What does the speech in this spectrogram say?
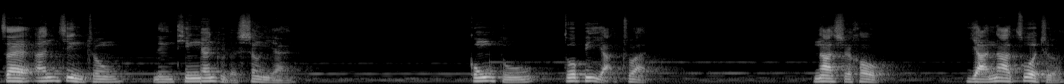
在安静中聆听天主的圣言，攻读多比亚传。那时候，亚纳作者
